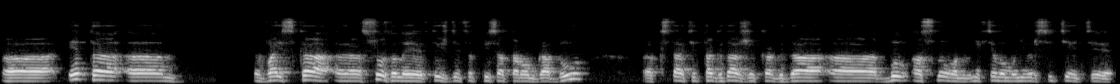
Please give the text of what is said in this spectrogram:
Это войска, созданные в 1952 году, кстати, тогда же, когда был основан в нефтяном университете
